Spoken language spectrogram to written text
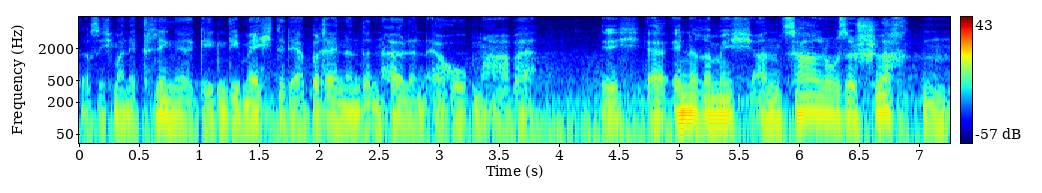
dass ich meine Klinge gegen die Mächte der brennenden Höllen erhoben habe. Ich erinnere mich an zahllose Schlachten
